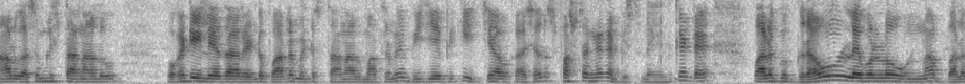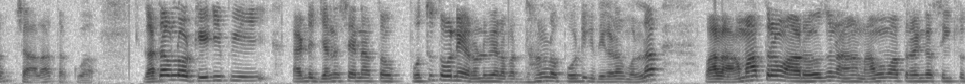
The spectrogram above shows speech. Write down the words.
నాలుగు అసెంబ్లీ స్థానాలు ఒకటి లేదా రెండు పార్లమెంటు స్థానాలు మాత్రమే బీజేపీకి ఇచ్చే అవకాశాలు స్పష్టంగా కనిపిస్తున్నాయి. ఎందుకంటే వాళ్ళకు గ్రౌండ్ లెవెల్లో ఉన్న బలం చాలా తక్కువ. గతంలో టీడీపీ అండ్ జనసేనతో పొత్తుతోనే రెండు వేల పద్నాలుగులో పోటీకి దిగడం వల్ల వాళ్ళు ఆ మాత్రం ఆ రోజున నామమాత్రంగా సీట్లు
